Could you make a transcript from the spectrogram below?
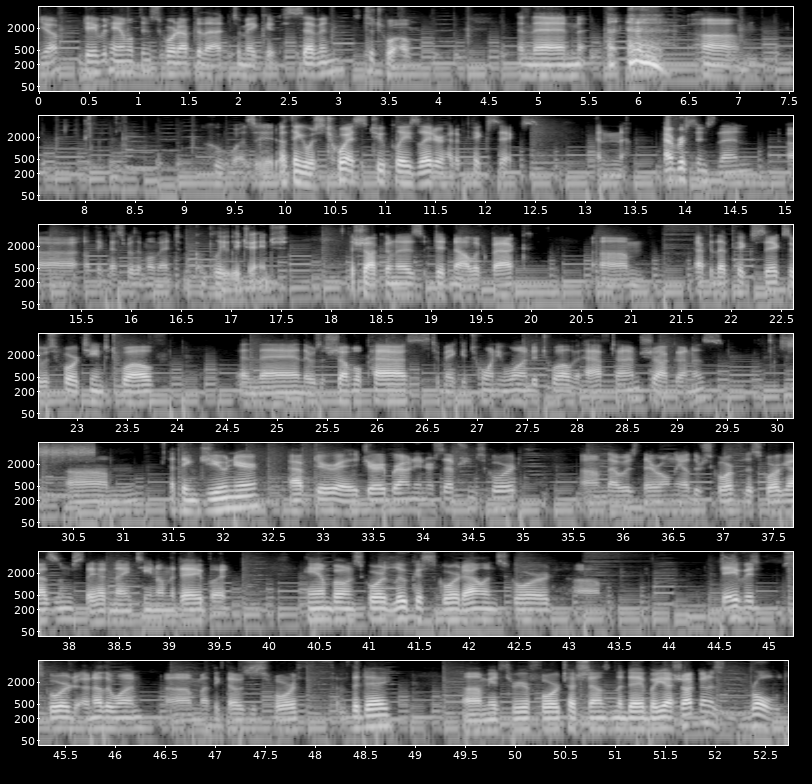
Yep, David Hamilton scored after that to make it seven to twelve, and then um, who was it? I think it was Twist. Two plays later, had a pick six, and ever since then, uh, I think that's where the momentum completely changed. The Shotgunners did not look back. Um, after that pick six, it was fourteen to twelve. And then there was a shovel pass to make it 21 to 12 at halftime. Shotgunners. Um, I think Junior, after a Jerry Brown interception, scored. Um, that was their only other score for the Scoregasms. They had 19 on the day, but Hambone scored, Lucas scored, Allen scored, um, David scored another one. Um, I think that was his fourth of the day. Um, he had three or four touchdowns in the day, but yeah, Shotgun has rolled.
